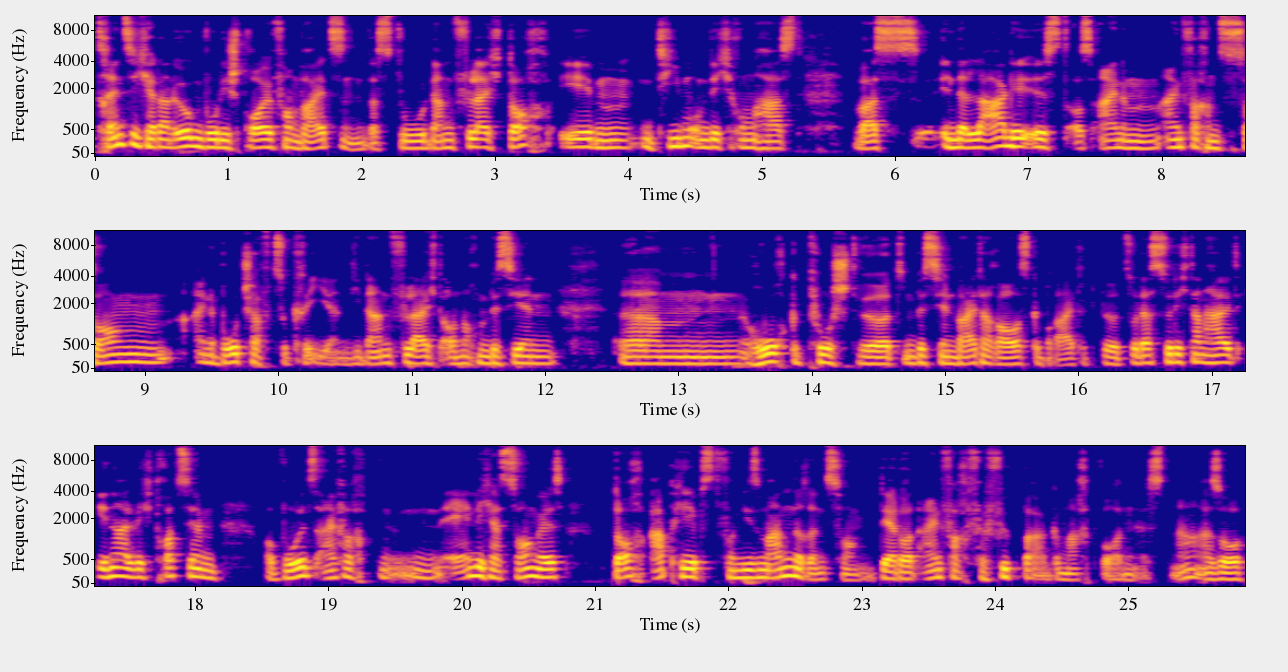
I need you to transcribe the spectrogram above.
trennt sich ja dann irgendwo die Spreu vom Weizen, dass du dann vielleicht doch eben ein Team um dich herum hast, was in der Lage ist, aus einem einfachen Song eine Botschaft zu kreieren, die dann vielleicht auch noch ein bisschen ähm, hochgepusht wird, ein bisschen weiter rausgebreitet wird, sodass du dich dann halt inhaltlich trotzdem, obwohl es einfach ein ähnlicher Song ist, doch abhebst von diesem anderen Song, der dort einfach verfügbar gemacht worden ist. Ne? Also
